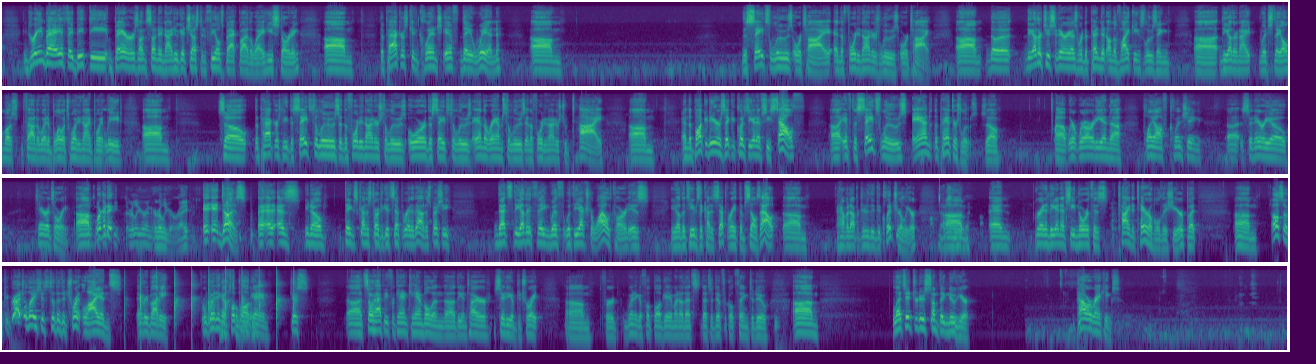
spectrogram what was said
Green Bay, if they beat the Bears on Sunday night, who get Justin Fields back, by the way, he's starting. Um, the Packers can clinch if they win. Um, the Saints lose or tie, and the 49ers lose or tie. Um, the the other two scenarios were dependent on the Vikings losing uh, the other night, which they almost found a way to blow a 29 point lead. Um, so the Packers need the Saints to lose and the 49ers to lose, or the Saints to lose and the Rams to lose and the 49ers to tie. Um, and the Buccaneers, they could clinch the NFC South uh, if the Saints lose and the Panthers lose. So uh, we're, we're already in uh, playoff clinching uh, scenario territory. Uh, Feels we're gonna. earlier and earlier, right? It, it does A- a- as you know things kind of start to get separated out. Especially that's the other thing with with the extra wild card is you know the teams that kind of separate themselves out um, have an opportunity to clinch earlier. Absolutely. Um, and granted, the NFC North is kind of terrible this year, but um, also congratulations to the Detroit Lions, everybody, for winning a football game. Just uh, so happy for Dan Campbell and uh, the entire city of Detroit um, for winning a football game. I know that's that's a difficult thing to do. Um, let's introduce something new here. Power rankings.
